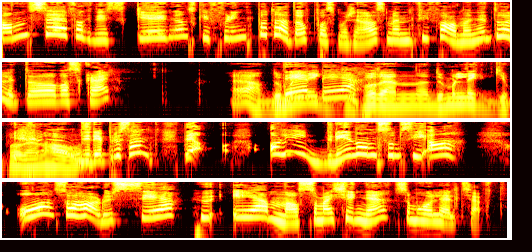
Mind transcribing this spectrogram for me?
Hans er faktisk eh, ganske flink på å ta ut av oppvaskmaskina, men fy faen, han er dårlig til å vaske klær. Ja, du må, legge på den, du må legge på den halen. 100 Det er aldri noen som sier A. Og så har du C, hun ene som jeg kjenner, som holder helt kjeft.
